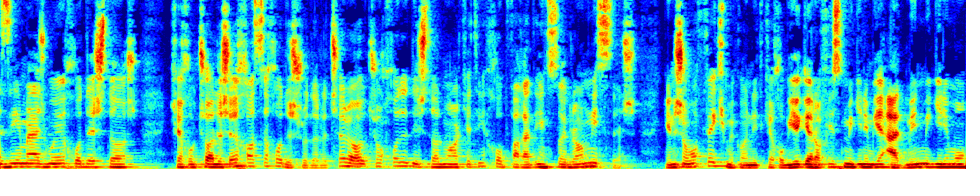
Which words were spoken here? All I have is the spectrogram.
زیر مجموعه خودش داشت که خب چالش خاص خودش رو داره. چرا؟ چون خود digital marketing خب فقط اینستاگرام نیستش. یعنی شما فکر می‌کنید که خب یه گرافیست می‌گیریم یه ادمین می‌گیریم و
